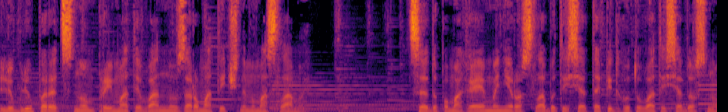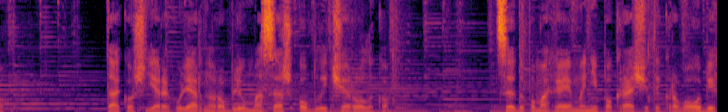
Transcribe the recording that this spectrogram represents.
люблю перед сном приймати ванну з ароматичними маслами. Це допомагає мені розслабитися та підготуватися до сну. Також я регулярно роблю масаж обличчя роликом. Це допомагає мені покращити кровообіг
